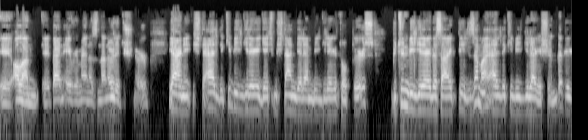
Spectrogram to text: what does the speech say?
e, alan. E, ben evrimi en azından öyle düşünüyorum. Yani işte eldeki bilgileri, geçmişten gelen bilgileri topluyoruz. Bütün bilgilere de sahip değiliz ama eldeki bilgiler ışığında bir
